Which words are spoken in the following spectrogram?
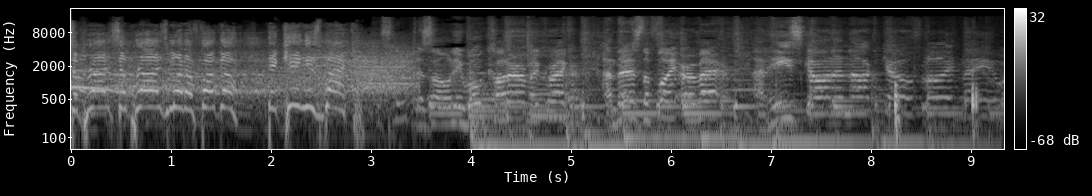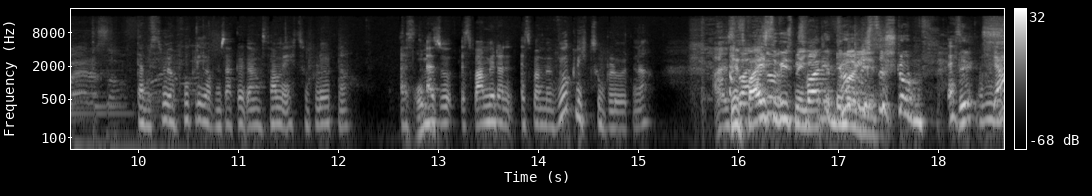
Surprise, surprise, motherfucker! The king is back! There's only one Conor McGregor, and there's the fighter there, and he's gonna knock out Floyd Mayweather. So Da bist du mir auch wirklich auf den Sack gegangen. Es war mir echt zu blöd, ne? Es, also, es war mir dann, es war mir wirklich zu blöd, ne? Jetzt weißt du, wie es mir Es war immer wirklich geht. zu stumpf. Es, Wir, ja,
